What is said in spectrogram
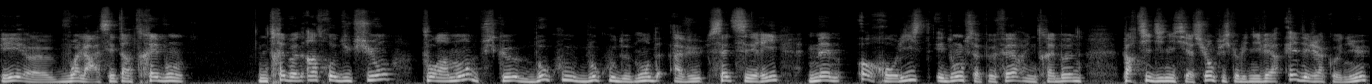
Et euh, voilà, c'est un très bon, une très bonne introduction pour un monde puisque beaucoup beaucoup de monde a vu cette série, même hors rôliste, et donc ça peut faire une très bonne partie d'initiation puisque l'univers est déjà connu.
